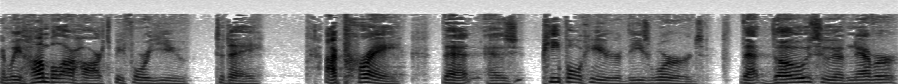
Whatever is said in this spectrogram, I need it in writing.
and we humble our hearts before you today. I pray that as people hear these words, that those who have never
